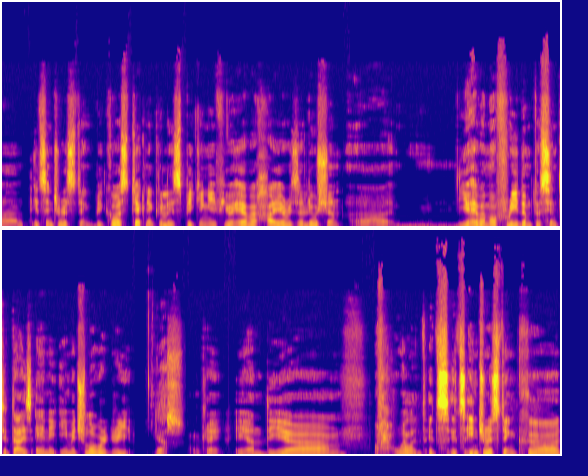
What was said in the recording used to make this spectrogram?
Um, it's interesting because, technically speaking, if you have a higher resolution, uh, you have a more freedom to synthesize any image lower grid. Yes. Okay, and the um, well, it's it's interesting uh,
